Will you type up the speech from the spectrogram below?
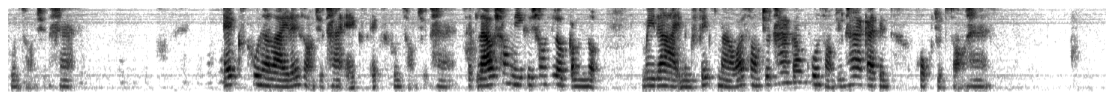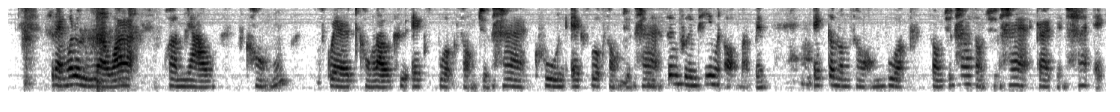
คูณ 2.5 x คูณอะไรได้ 2.5x x คูณ 2.5 เสร็จแล้วช่องนี้คือช่องที่เรากำหนดไม่ได้ มันฟิกซ์มาว่า 2.5 ก็คูณ 2.5 กลายเป็น 6.25 แสดงว่าเรารู้แล้วว่าความยาวของ square ของเราคือ x บวก 2.5 คูณ x บวก 2.5 ซึ่งพื้นที่มันออกมาเป็น x กำลังสองบวก 2.5 2.5 กลายเป็น 5x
